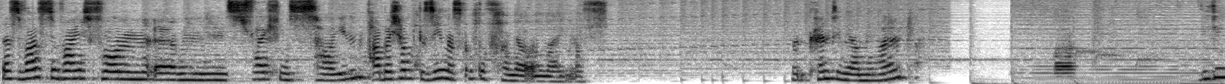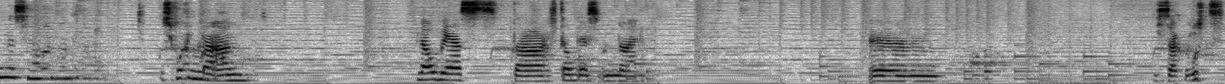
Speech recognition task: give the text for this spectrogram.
Das war's soweit von ähm, Striking Sign, aber ich habe gesehen, dass Fire online ist. Man könnte ja mal. Wie ging das noch? Ich rufe ihn mal an. Ich glaube, er ist da. Ich glaube, er ist online. Ähm. Ich sag nichts.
